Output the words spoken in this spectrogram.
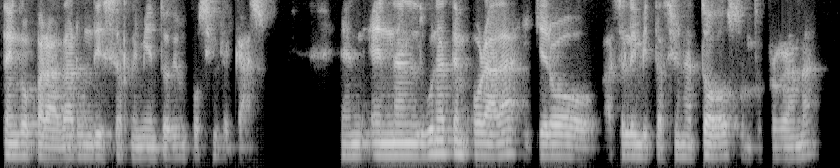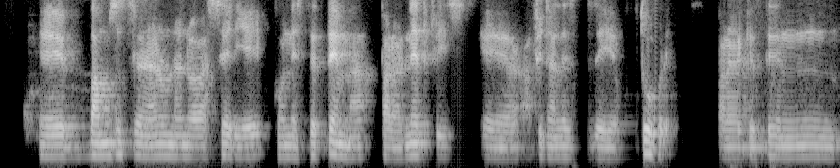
tengo para dar un discernimiento de un posible caso. En, alguna temporada, y quiero hacer la invitación a todos en tu programa, eh, vamos a estrenar una nueva serie con este tema para Netflix eh, a finales de octubre, para que estén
